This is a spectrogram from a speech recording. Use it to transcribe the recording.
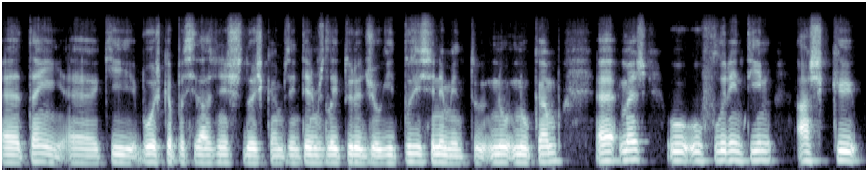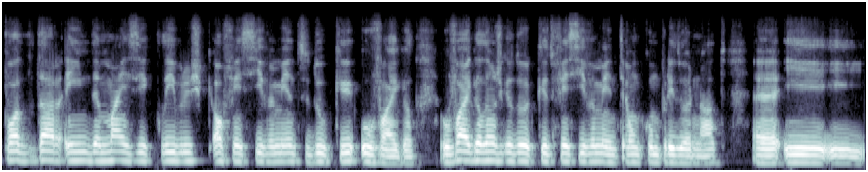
uh, tem uh, aqui boas capacidades nestes dois campos, em termos de leitura de jogo e de posicionamento no, no campo. Uh, mas o, o, Florentino acho que pode dar ainda mais equilíbrios ofensivamente do que o Weigl. O Weigl é um jogador que defensivamente é um cumpridor nato e,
